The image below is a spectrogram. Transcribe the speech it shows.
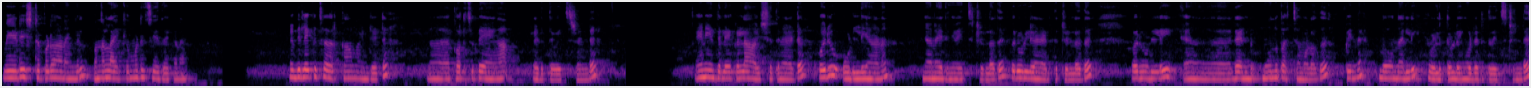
വീഡിയോ ഇഷ്ടപ്പെടുകയാണെങ്കിൽ ഒന്ന് ലൈക്കും കൂടി ചെയ്തേക്കണേ. ഇതിലേക്ക് ചേർക്കാൻ വേണ്ടിയിട്ട് കുറച്ച് തേങ്ങ എടുത്ത് വെച്ചിട്ടുണ്ട്. ഇനി ഇതിലേക്കുള്ള ആവശ്യത്തിനായിട്ട് ഒരു ഉള്ളിയാണ് ഞാൻ അരിഞ്ഞു വെച്ചിട്ടുള്ളത്. ഒരു ഉള്ളിയാണ് എടുത്തിട്ടുള്ളത്. ഒരു ഉള്ളി രണ്ട് മൂന്ന് പച്ചമുളക് പിന്നെ മൂന്നല്ലി വെളുത്തുള്ളിയും കൂടി എടുത്ത് വെച്ചിട്ടുണ്ട്.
